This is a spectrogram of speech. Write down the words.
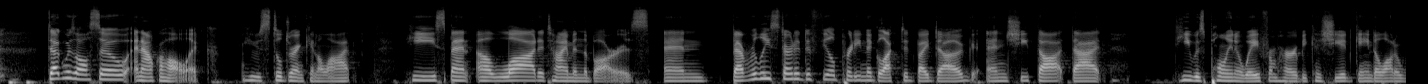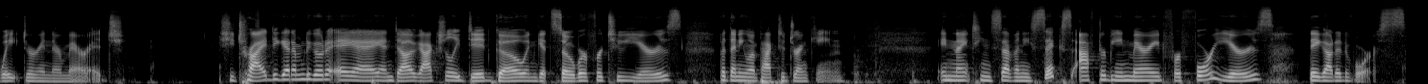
Doug was also an alcoholic. He was still drinking a lot. He spent a lot of time in the bars, and Beverly started to feel pretty neglected by Doug, and she thought that he was pulling away from her because she had gained a lot of weight during their marriage. She tried to get him to go to AA, and Doug actually did go and get sober for two years, but then he went back to drinking. In 1976, after being married for four years, they got a divorce.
